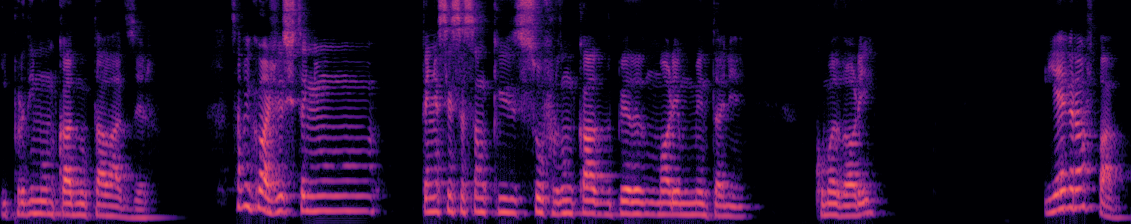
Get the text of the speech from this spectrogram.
e perdi-me um bocado no que estava a dizer. Sabem que eu às vezes tenho, tenho a sensação que sofro de um bocado de perda de memória momentânea, como a Dory. E é grave, pá.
